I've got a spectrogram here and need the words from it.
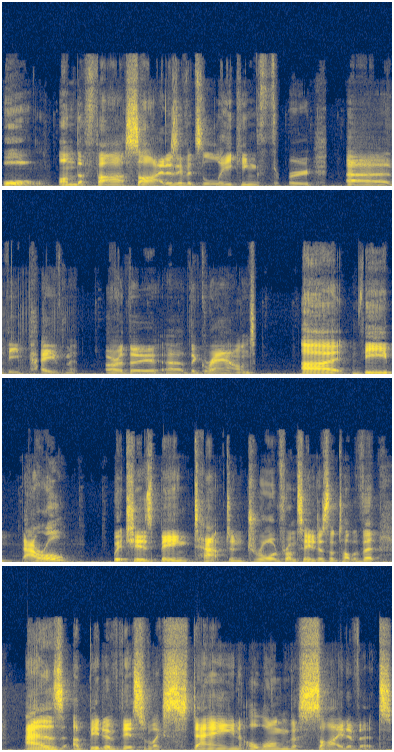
wall on the far side, as if it's leaking through uh, the pavement or the uh, the ground. Uh, the barrel, which is being tapped and drawn from, see just on top of it, has a bit of this sort of like stain along the side of it,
